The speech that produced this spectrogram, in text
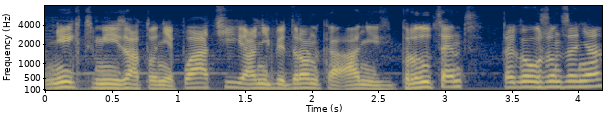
nikt mi za to nie płaci, ani Biedronka, ani producent tego urządzenia.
